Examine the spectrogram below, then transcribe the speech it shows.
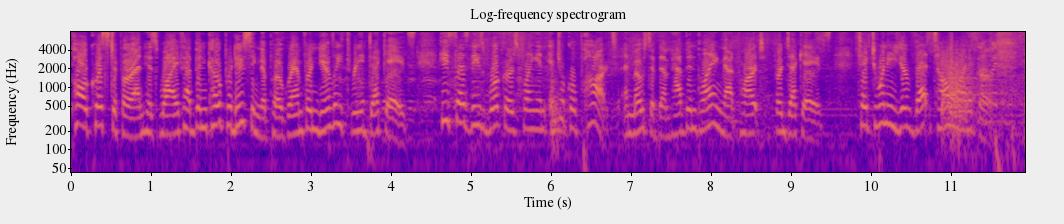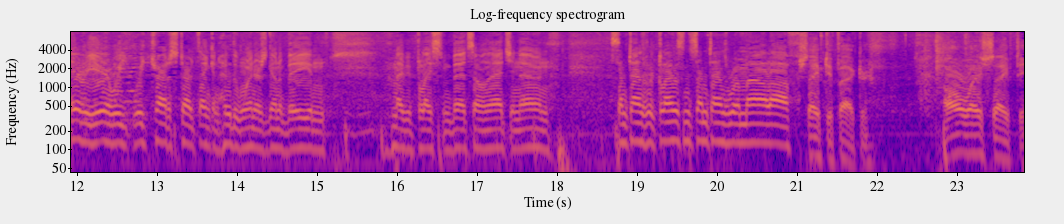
Paul Christopher and his wife have been co-producing the program for nearly three decades. He says these workers play an integral part, and most of them have been playing that part for decades. Take 20-year vet Tom Weinecker. Every year we, we try to start thinking who the winner is going to be and maybe place some bets on that, you know, and sometimes we're close and sometimes we're a mile off. Safety factor. Always safety.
